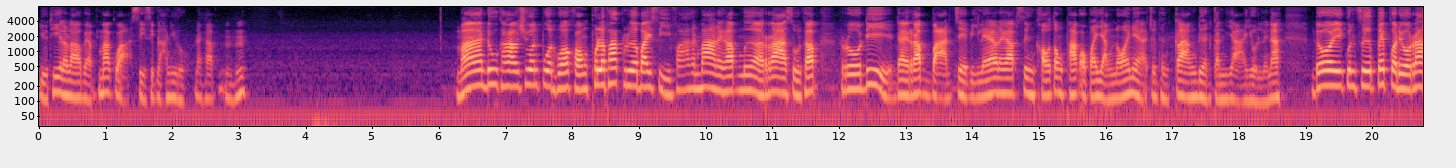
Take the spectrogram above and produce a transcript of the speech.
อยู่ที่ราวๆแบบมากกว่า 40 ล้านยูโรนะครับอือฮึ มาดูข่าวชวนปวดหัวของพลพรรคเรือใบสีฟ้ากันบ้างนะครับ เมื่อล่าสุดครับโรดี้ได้รับบาดเจ็บอีกแล้วนะครับ ซึ่งเขาต้องพักออกไปอย่างน้อยเนี่ยจนถึงกลางเดือนกันยายนเลยนะ โดยกุนซือเป๊ปกวาร์ดิโอรา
